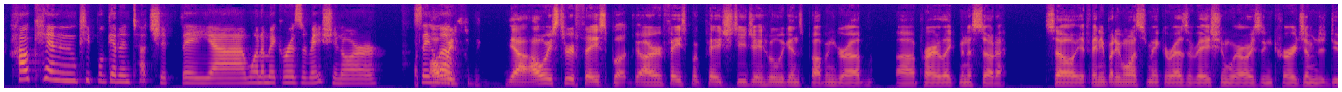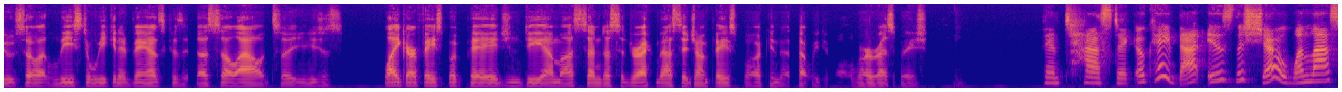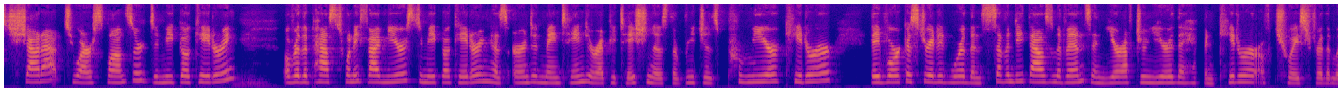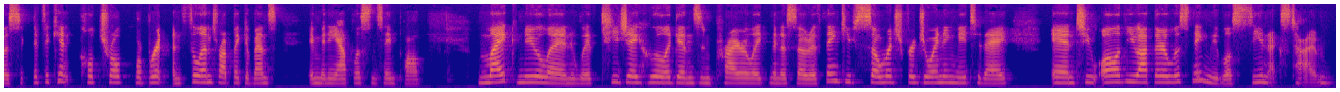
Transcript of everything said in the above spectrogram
How can people get in touch if they uh, want to make a reservation or say always, hello? Yeah, always through Facebook. Our Facebook page, TJ Hooligans Pub and Grub, uh, Prior Lake, Minnesota. So if anybody wants to make a reservation, we always encourage them to do so at least a week in advance because it does sell out. So you just like our Facebook page and DM us, send us a direct message on Facebook, and that's how we do all of our reservations. Fantastic. Okay, that is the show. One last shout out to our sponsor, D'Amico Catering. Over the past 25 years, D'Amico Catering has earned and maintained a reputation as the region's premier caterer. They've orchestrated more than 70,000 events, and year after year, they have been caterer of choice for the most significant cultural, corporate, and philanthropic events in Minneapolis and St. Paul. Mike Newlin with TJ Hooligans in Prior Lake, Minnesota. Thank you so much for joining me today. And to all of you out there listening, we will see you next time.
